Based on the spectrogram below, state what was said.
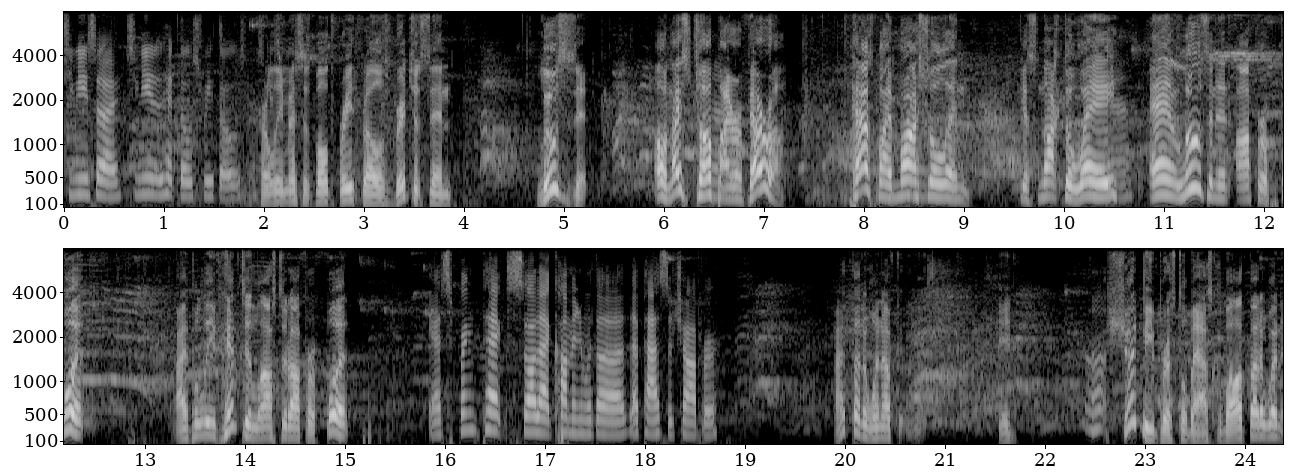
she needs to, she needs to hit those free throws. Hurley misses both free throws. Richardson loses it. Oh, nice job by Rivera. Pass by Marshall and gets knocked away Yeah. and losing it off her foot. I believe Hinton lost it off her foot. Yeah, Spring Tech saw that coming with uh, that pass to Chopper. I thought it went off. It Uh. should be Bristol basketball. I thought it went.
